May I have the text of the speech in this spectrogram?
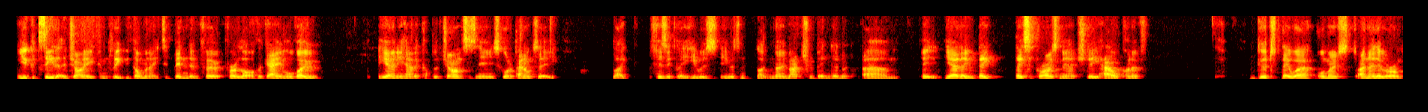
you could see that Ajayi completely dominated Bindon for for a lot of the game. Although he only had a couple of chances and he scored a penalty, like physically he was he was like no match for Bindon. Um, it, yeah, they they they surprised me actually how kind of good they were almost. I know they were on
